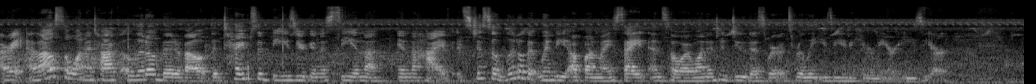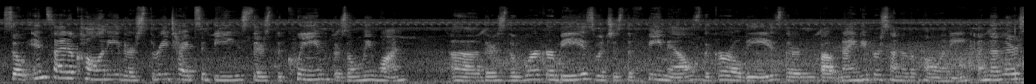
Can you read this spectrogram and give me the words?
All right, I also want to talk a little bit about the types of bees you're going to see in the in the hive. It's just a little bit windy up on my site, and so I wanted to do this where it's really easy to hear me or easier. So inside a colony, there's three types of bees. There's the queen, there's only one. Uh, there's the worker bees, which is the females, the girl bees. They're about 90% of the colony. And then there's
